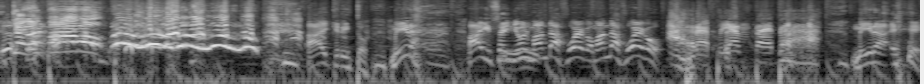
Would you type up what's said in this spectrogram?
¡Llegó el pavo! Ay, Cristo. Mira. Ay, Señor, manda fuego, manda fuego. ¡Arrepiéntete! Mira, eh,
